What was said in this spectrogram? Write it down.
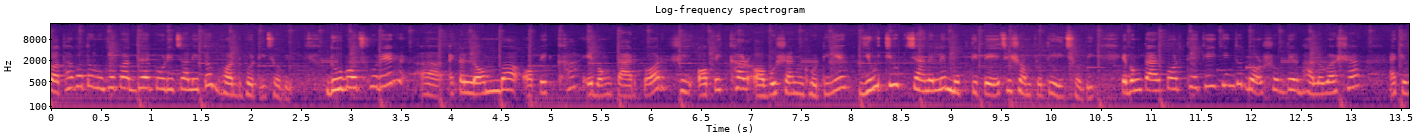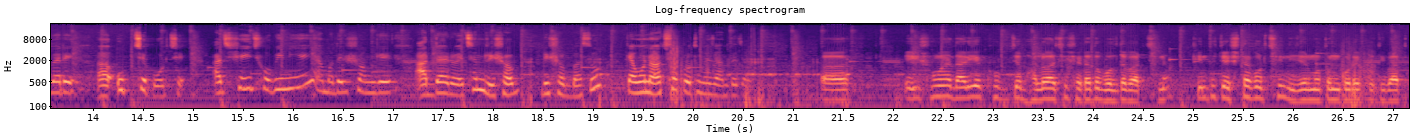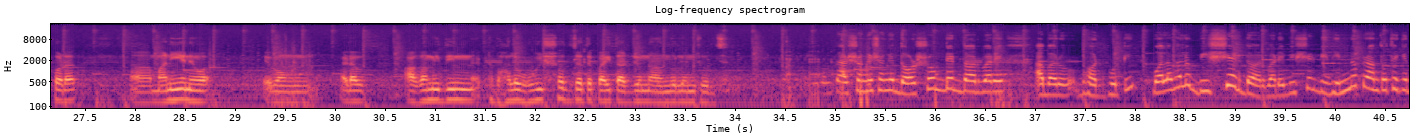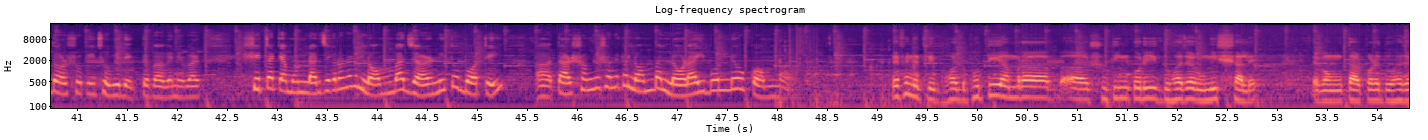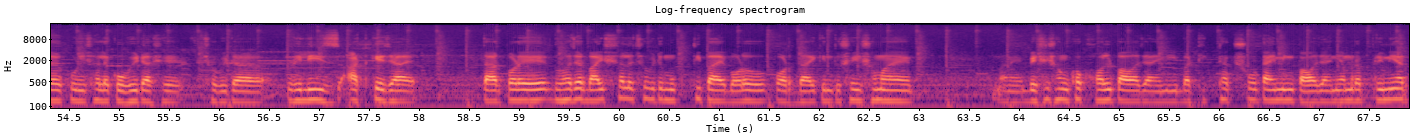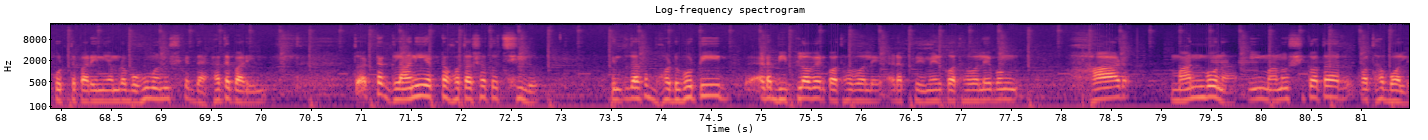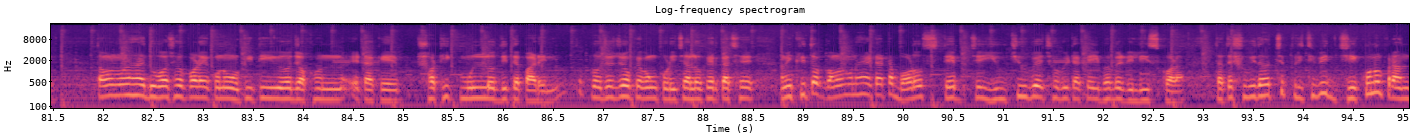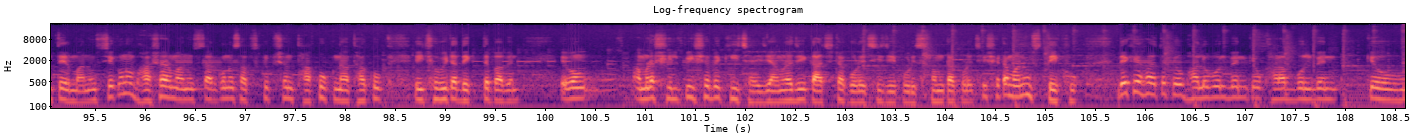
তথাগত মুখোপাধ্যায় পরিচালিত ভটভটি ছবি। দু বছরের একটা লম্বা অপেক্ষা এবং তারপর সেই অপেক্ষার অবসান ঘটিয়ে ইউটিউব চ্যানেলে মুক্তি পেয়েছে সম্প্রতি এই ছবি। এবং তারপর থেকেই কিন্তু দর্শকদের ভালোবাসা একেবারে উপচে পড়ছে। আজ সেই ছবি নিয়েই আমাদের সঙ্গে আড্ডায় রয়েছেন ঋষভ ঋষভ বাসু। কেমন আছো? প্রথমে জানতে চাই। এই সময় দাঁড়িয়ে খুব যে ভালো আছি সেটা তো বলতে পারছি না। কিন্তু চেষ্টা করছি নিজের মতন করে প্রতিবাদ করার মানিয়ে নেওয়া। এবং একটা আগামী দিন একটা ভালো ভবিষ্যৎ যাতে পাই তার জন্য আন্দোলন চলছে। তার সঙ্গে সঙ্গে দর্শকদের দরবারে আবারও ভটভটি। বলা ভালো বিশ্বের দরবারে বিশ্বের বিভিন্ন প্রান্ত থেকে দর্শক এই ছবি দেখতে পাবেন এবার। সেটা কেমন লাগছে? কারণ একটা লম্বা জার্নি তো বটেই। তার সঙ্গে সঙ্গে একটা লম্বা লড়াই বললেও কম নয়। ডেফিনেটলি ভটভটি আমরা শুটিং করি দু হাজার উনিশ সালে এবং তারপরে দু কুড়ি সালে কোভিড আসে ছবিটা রিলিজ আটকে যায়। তারপরে দু হাজার বাইশ সালে ছবিটি মুক্তি পায় বড় পর্দায়, কিন্তু সেই সময় মানে বেশি সংখ্যক হল পাওয়া যায়নি বা ঠিকঠাক শো টাইমিং পাওয়া যায়নি। আমরা প্রিমিয়ার করতে পারিনি, আমরা বহু মানুষকে দেখাতে পারিনি। তো একটা গ্লানি, একটা হতাশা তো ছিল। কিন্তু দেখো, ভটভটি একটা বিপ্লবের কথা বলে, একটা প্রেমের কথা বলে এবং হার মানব না, এই মানসিকতার কথা বলে। তো আমার মনে হয় দু বছর পরে কোনো ওটিটিও যখন এটাকে সঠিক মূল্য দিতে পারেনি, তো প্রযোজক এবং পরিচালকের কাছে আমি কৃতজ্ঞ। আমার মনে হয় এটা একটা বড় স্টেপ যে ইউটিউবে ছবিটাকে এইভাবে রিলিজ করা। তাতে সুবিধা হচ্ছে পৃথিবীর যে কোনো প্রান্তের মানুষ, যে কোনো ভাষার মানুষ, তার কোনো সাবস্ক্রিপশন থাকুক না থাকুক, এই ছবিটা দেখতে পাবেন। এবং আমরা শিল্পী হিসেবে কী চাই? যে আমরা যে কাজটা করেছি যে পরিশ্রমটা করেছি, সেটা মানুষ দেখুক। দেখে হয়তো কেউ ভালো বলবেন, কেউ খারাপ বলবেন, কেউ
